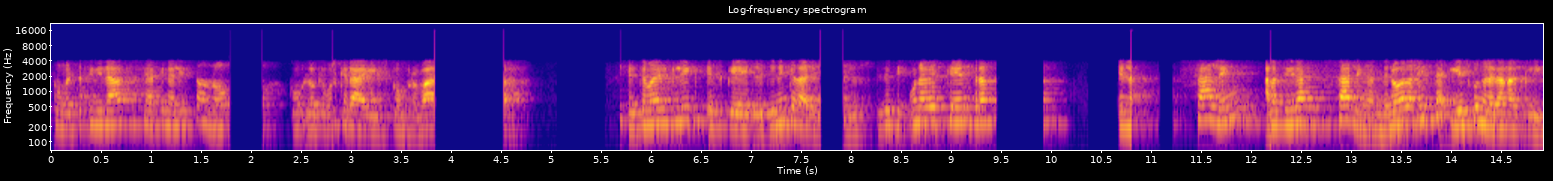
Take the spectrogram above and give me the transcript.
con esta actividad, sea finalista o no, con lo que vos queráis comprobar. El tema del clic es que le tienen que dar ellos. Es decir, una vez que entran, en la, salen, a la actividad salen de nuevo a la lista y es cuando le dan al clic.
